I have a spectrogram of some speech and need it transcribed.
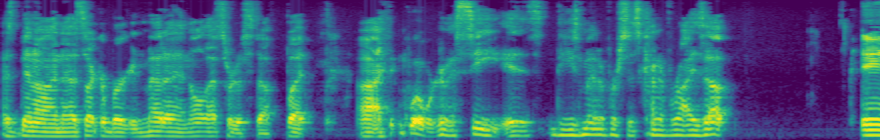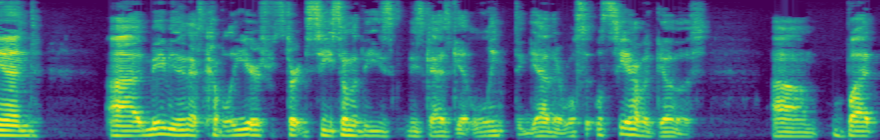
has been on uh, Zuckerberg and Meta and all that sort of stuff. But uh, I think what we're going to see is these metaverses kind of rise up, and uh, maybe in the next couple of years we'll start to see some of these these guys get linked together. We'll see, we'll see how it goes. Um, but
